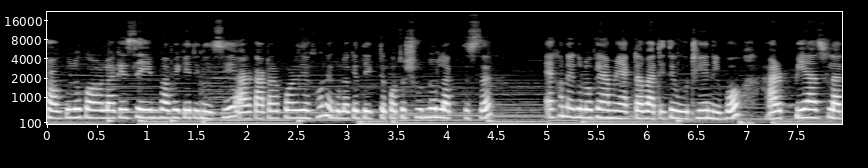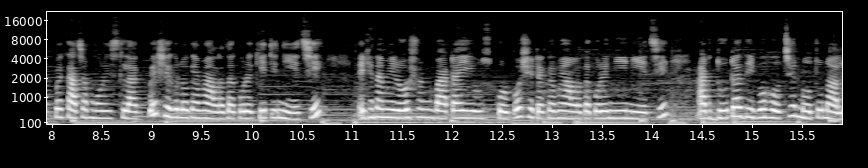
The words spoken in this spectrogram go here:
সবগুলো করলাকে সেমভাবে কেটে নিয়েছি। আর কাটার পরে দেখুন, এগুলোকে দেখতে কত সুন্দর লাগতেছে। এখন এগুলোকে আমি একটা বাটিতে উঠিয়ে নিব। আর পেঁয়াজ লাগবে, কাঁচামরিচ লাগবে, সেগুলোকে আমি আলাদা করে কেটে নিয়েছি। এখানে আমি রসুন বাটা ইউজ করব, সেটাকে আমি আলাদা করে নিয়ে নিয়েছি। আর দুটা দিব হচ্ছে নতুন আলু।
